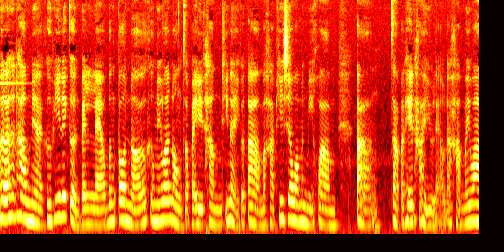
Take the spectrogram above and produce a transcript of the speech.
วัฒนธรรมเนี่ยคือพี่ได้เกรินไปแล้วเบื้องต้นเนาะก็คือไม่ว่าน้องจะไปทำที่ไหนก็ตามนะคะพี่เชื่อว่ามันมีความต่าง จากประเทศไทยอยู่แล้วนะคะ ไม่ว่า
